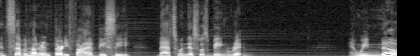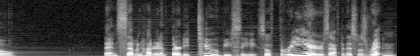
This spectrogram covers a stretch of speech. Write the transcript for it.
in 735 BC, that's when this was being written. And we know that in 732 BC, so three years after this was written,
